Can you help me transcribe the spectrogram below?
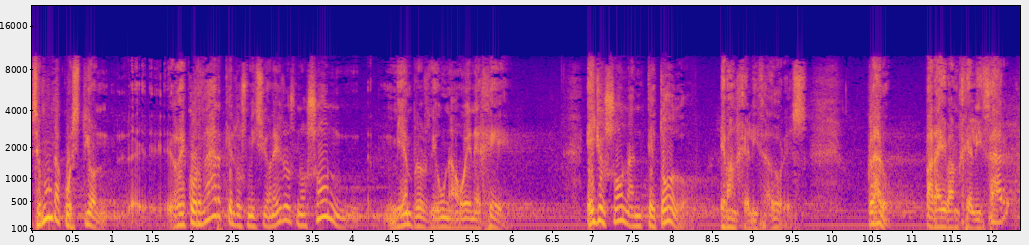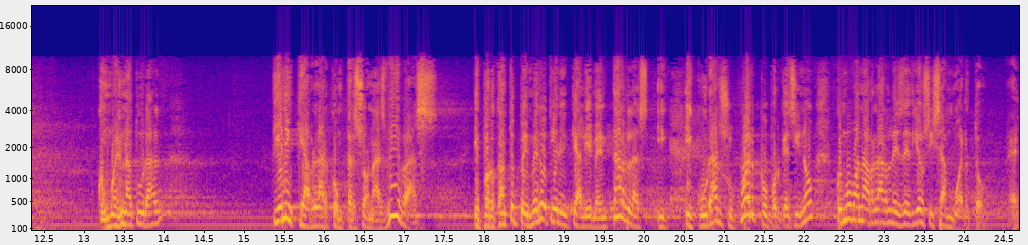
Segunda cuestión, recordar que los misioneros no son miembros de una ONG, ellos son ante todo evangelizadores. Claro, para evangelizar, como es natural, tienen que hablar con personas vivas y por lo tanto primero tienen que alimentarlas y, curar su cuerpo, porque si no, ¿cómo van a hablarles de Dios si se han muerto? ¿Eh?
